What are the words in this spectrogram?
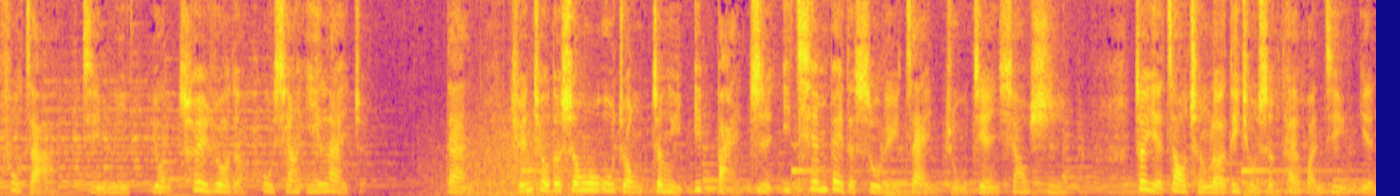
复杂、紧密又脆弱的，互相依赖着。但全球的生物物种正以一百至一千倍的速率在逐渐消失，这也造成了地球生态环境严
